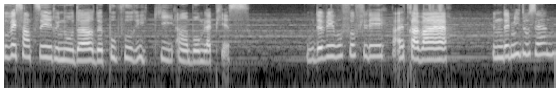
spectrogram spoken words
pouvez sentir une odeur de peau pourrie qui embaume la pièce. Vous devez vous faufiler à travers une demi-douzaine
